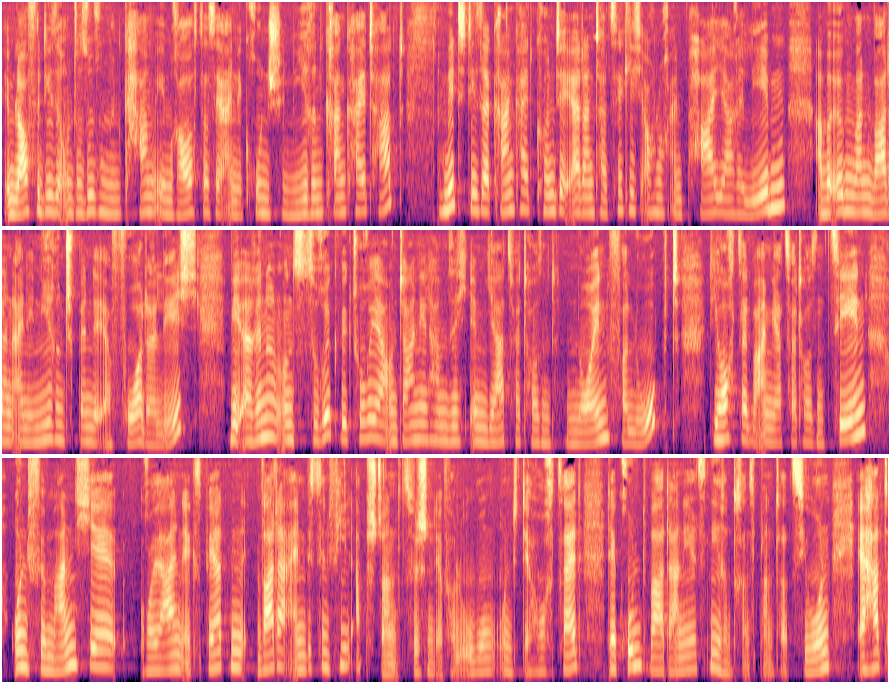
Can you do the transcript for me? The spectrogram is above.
im Laufe dieser Untersuchungen kam ihm raus, dass er eine chronische Nierenkrankheit hat. Mit dieser Krankheit konnte er dann tatsächlich auch noch ein paar Jahre leben, aber irgendwann war dann eine Nierenspende erforderlich. Wir erinnern uns zurück, Victoria und Daniel haben sich im Jahr 2009 verlobt. Die Hochzeit war im Jahr 2010 und für manche royalen Experten war da ein bisschen viel Abstand zwischen der Verlobung und der Hochzeit. Der Grund war Daniels Nierentransplantation. Er hat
